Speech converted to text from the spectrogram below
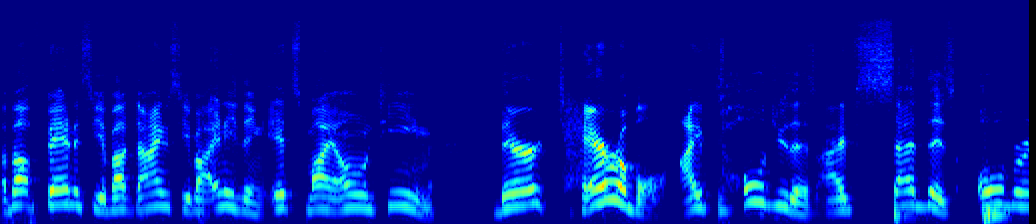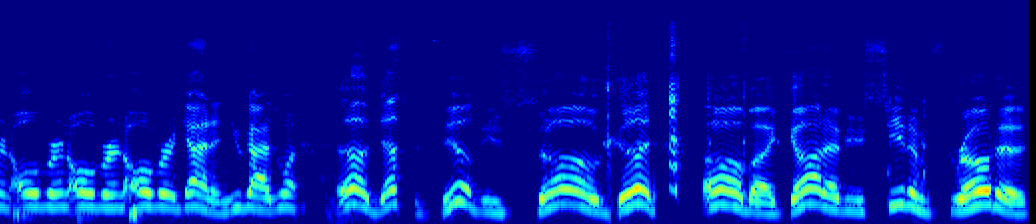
about fantasy, about dynasty, about anything, it's my own team. They're terrible. I've told you this. I've said this over and over and over and over again. And you guys want, oh, Justin Fields, he's so good. Oh my God. Have you seen him throw to,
